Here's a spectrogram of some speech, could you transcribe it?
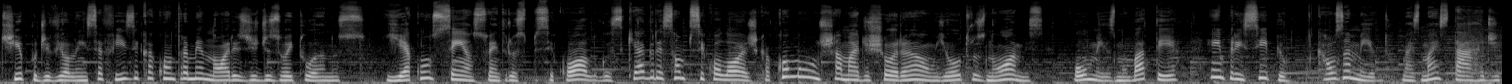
tipo de violência física contra menores de 18 anos. E é consenso entre os psicólogos que a agressão psicológica, como chamar de chorão e outros nomes, ou mesmo bater, em princípio causa medo, mas mais tarde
